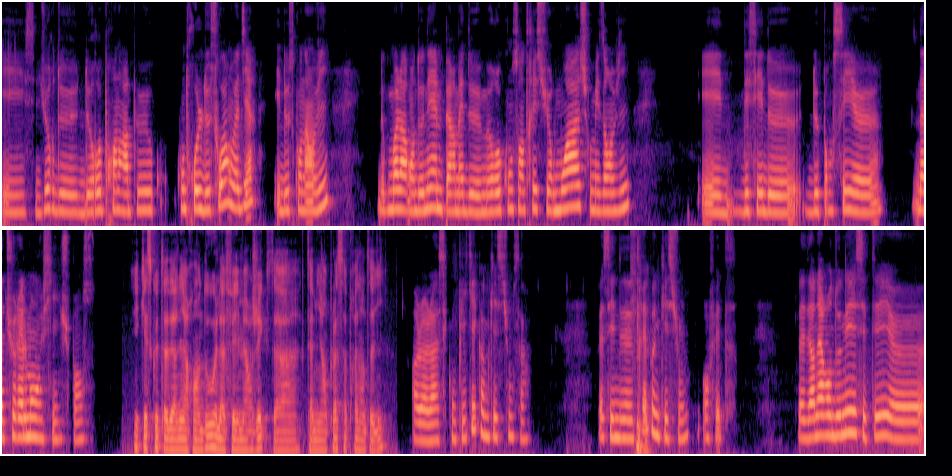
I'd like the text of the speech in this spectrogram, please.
Et c'est dur de, de, reprendre un peu contrôle de soi, on va dire, et de ce qu'on a envie. Donc moi, la randonnée, elle me permet de me reconcentrer sur moi, sur mes envies et d'essayer de, de penser euh, naturellement aussi, je pense. Et qu'est-ce que ta dernière rando, elle a fait émerger, que tu as, mis en place après dans ta vie? Oh là là, c'est compliqué comme question ça. Bah, c'est une très bonne question, en fait. La dernière randonnée, c'était euh,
